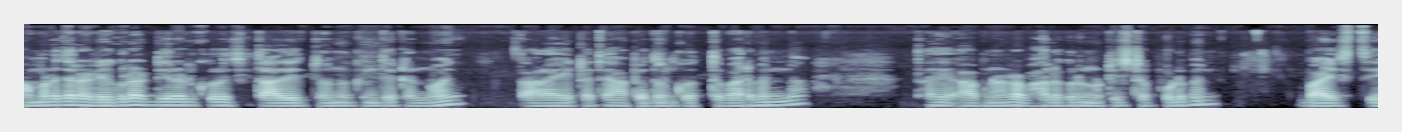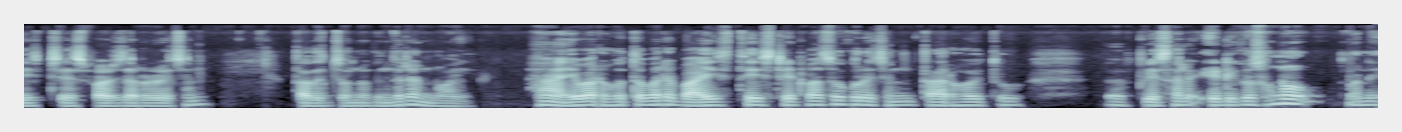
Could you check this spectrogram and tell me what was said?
আমরা যারা রেগুলার ডিএলএড করেছি তাদের জন্য কিন্তু এটা নয়। তারা এটাতে আবেদন করতে পারবেন না। তাই আপনারা ভালো করে নোটিশটা পড়বেন। বাইশ তেইশ টেস্ট পাস যারা রয়েছেন, তাদের জন্য কিন্তু এটা নয়। হ্যাঁ এবার হতে পারে বাইশ তেইশ স্টেট পাসও করেছেন, তার হয়তো স্পেশাল এডুকেশনও মানে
